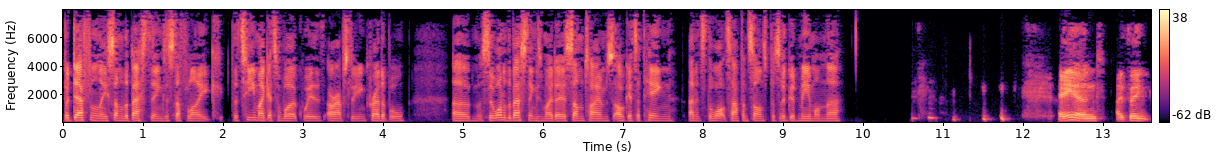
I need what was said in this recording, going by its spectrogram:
but definitely, some of the best things are stuff like the team I get to work with are absolutely incredible. Um, so one of the best things in my day is sometimes I'll get a ping and it's the WhatsApp and someone's put a good meme on there. And I think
